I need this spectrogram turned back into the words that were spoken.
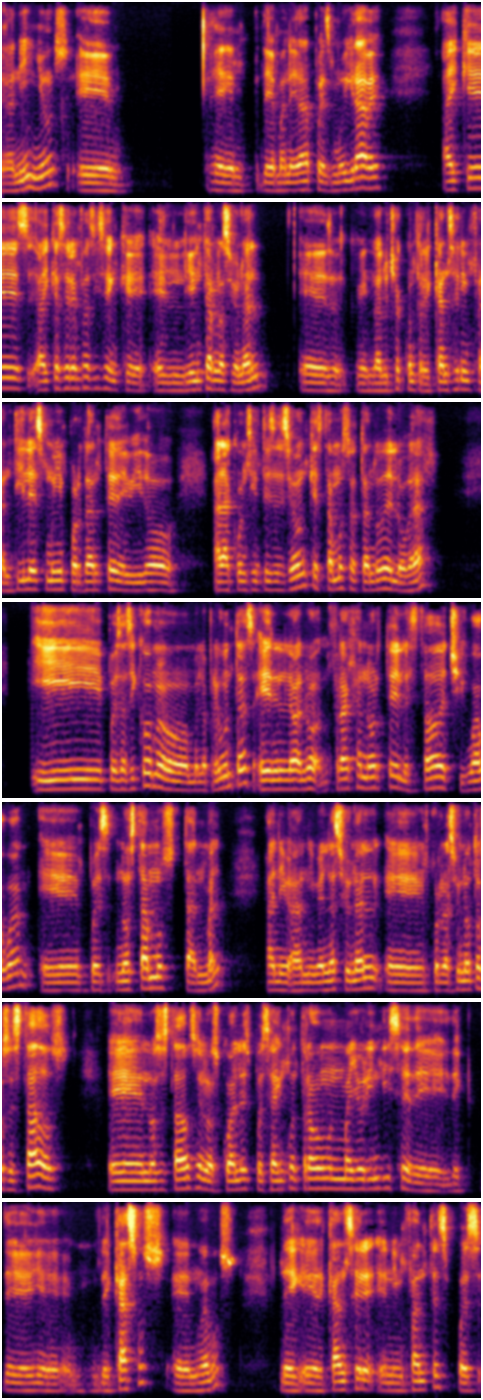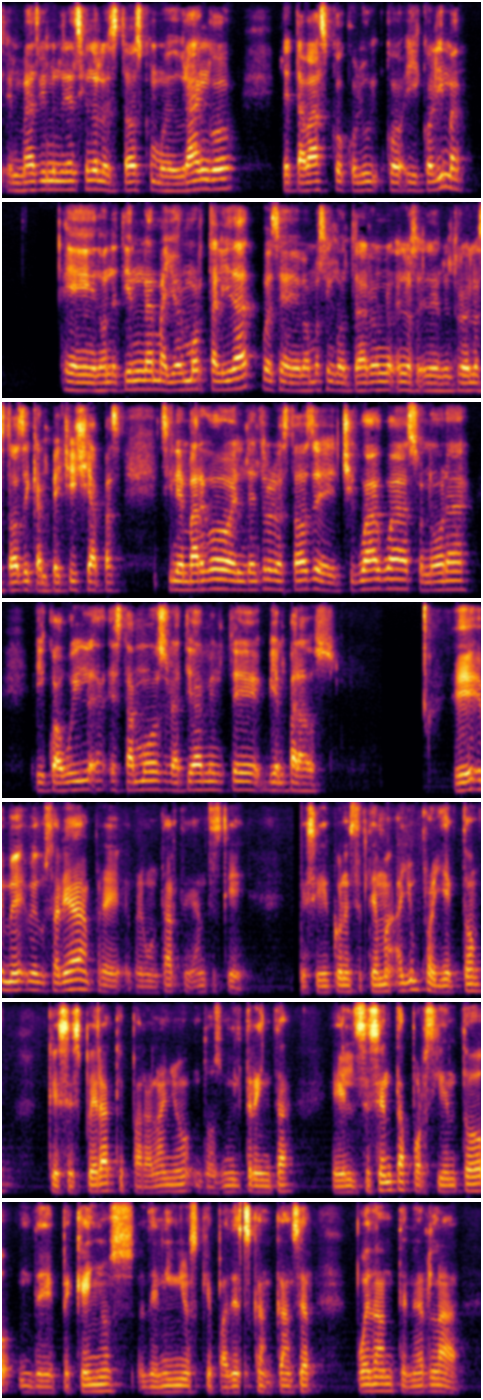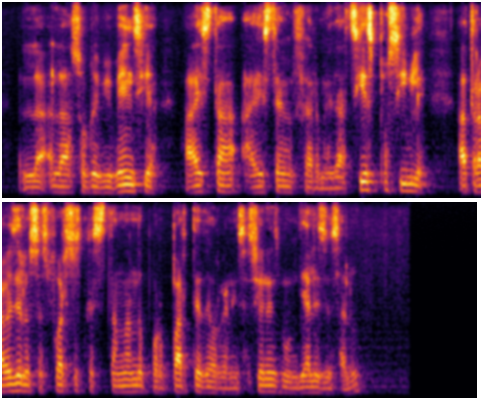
a niños de manera pues muy grave hay que, hay que hacer énfasis en que el Día Internacional eh, en la lucha contra el cáncer infantil es muy importante debido a la concientización que estamos tratando de lograr. Y pues así como me lo preguntas, en la franja norte del estado de Chihuahua, eh, pues no estamos tan mal a, nivel nacional eh, en relación a otros estados. en los estados en los cuales pues se ha encontrado un mayor índice de, de, de casos nuevos, de, cáncer en infantes, pues eh, más bien vendrían siendo los estados como de Durango, de Tabasco y Colima. Eh, donde tiene una mayor mortalidad, pues eh, vamos a encontrar en los, dentro de los estados de Campeche y Chiapas. Sin embargo, dentro de los estados de Chihuahua, Sonora y Coahuila estamos relativamente bien parados. me, gustaría preguntarte, antes que, seguir con este tema, hay un proyecto que se espera que para el año 2030 el 60% de pequeños, de niños que padezcan cáncer puedan tener la, sobrevivencia a esta, a esta enfermedad. Si es posible a través de los esfuerzos que se están dando por parte de organizaciones mundiales de salud.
